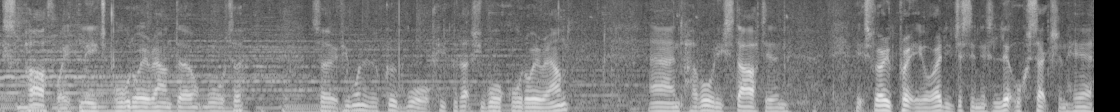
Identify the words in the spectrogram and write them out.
This pathway leads all the way around Derwent Water. So if you wanted a good walk, you could actually walk all the way around and I've already started and it's very pretty already just in this little section here.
